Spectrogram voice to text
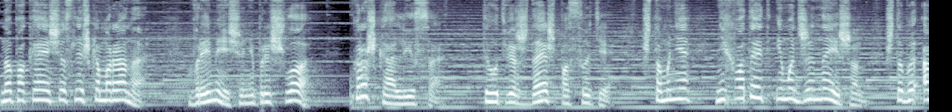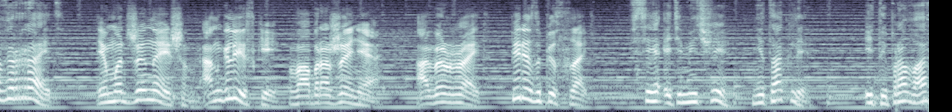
Но пока еще слишком рано. Время еще не пришло. Крошка Алиса, ты утверждаешь, по сути, что мне не хватает imagination, чтобы override. Imagination, английский, воображение. Override, перезаписать. Все эти мечи, не так ли? И ты права.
